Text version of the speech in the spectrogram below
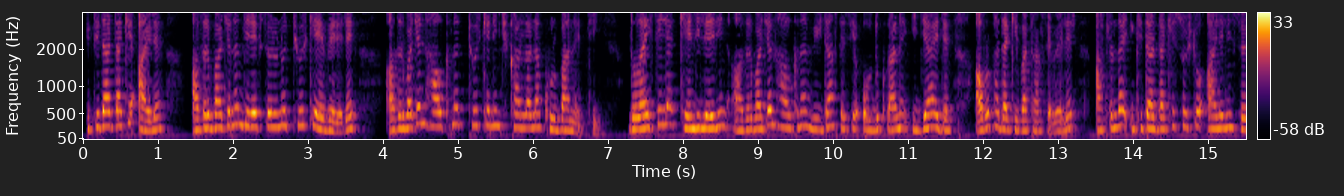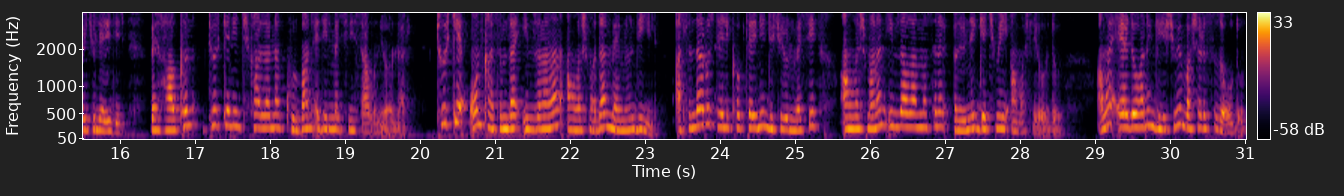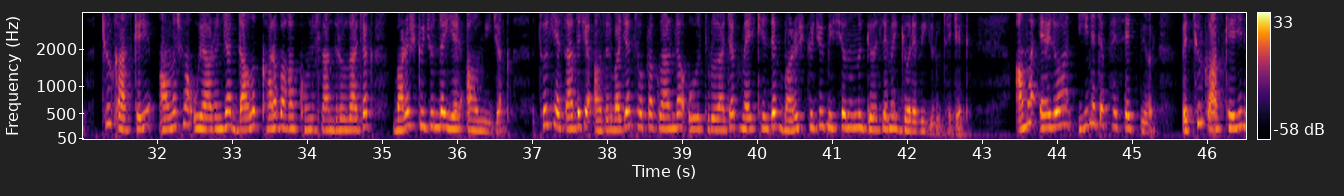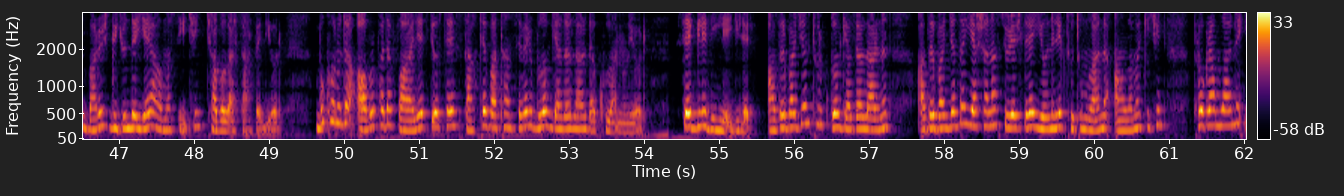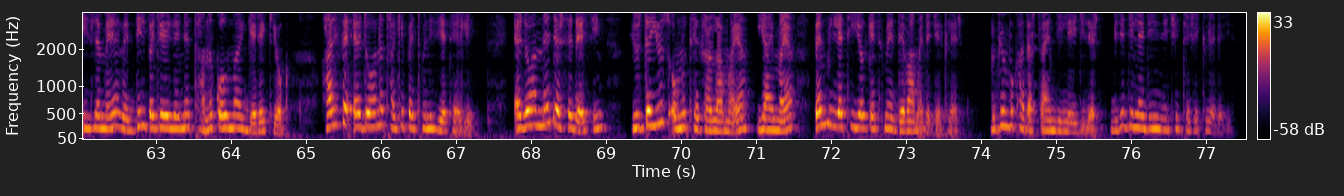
İktidardaki aile Azerbaycan'ın direksiyonunu Türkiye'ye vererek Azerbaycan halkını Türkiye'nin çıkarlarına kurban etti. Dolayısıyla kendilerinin Azerbaycan halkının vicdan sesi olduklarını iddia eden Avrupa'daki vatanseverler aslında iktidardaki suçlu ailenin sözcüleridir ve halkın Türkiye'nin çıkarlarına kurban edilmesini savunuyorlar. Türkiye 10 Kasım'da imzalanan anlaşmadan memnun değil. Aslında Rus helikopterinin düşürülmesi anlaşmanın imzalanmasının önüne geçmeyi amaçlıyordu. Ama Erdoğan'ın girişimi başarısız oldu. Türk askeri anlaşma uyarınca Dağlık Karabağ'a konuşlandırılacak barış gücünde yer almayacak. Türkiye sadece Azerbaycan topraklarında oluşturulacak merkezde barış gücü misyonunu gözleme görevi yürütecek. Ama Erdoğan yine de pes etmiyor ve Türk askerinin barış gücünde yer alması için çabalar sarf ediyor. Bu konuda Avrupa'da faaliyet gösteren sahte vatansever blog yazarları da kullanılıyor. Sevgili dinleyiciler, Azerbaycan Türk blog yazarlarının Azerbaycan'da yaşanan süreçlere yönelik tutumlarını anlamak için programlarını izlemeye ve dil becerilerine tanık olmaya gerek yok. Halife Erdoğan'ı takip etmeniz yeterli. Erdoğan ne derse desin %100 onu tekrarlamaya, yaymaya ve milleti yok etmeye devam edecekler. Bugün bu kadar sayın dinleyiciler. Bizi dinlediğiniz için teşekkür ederiz.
